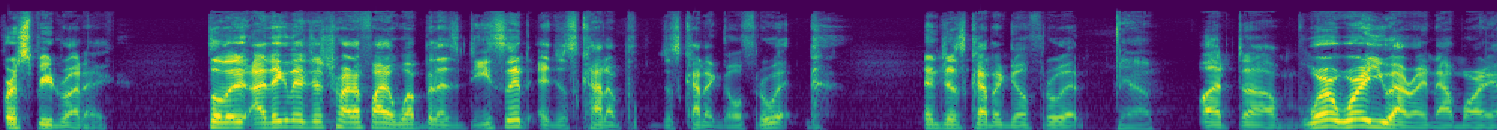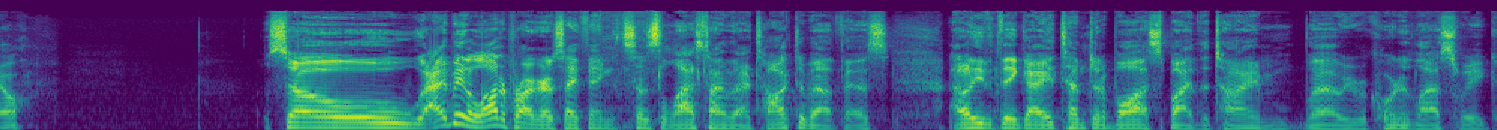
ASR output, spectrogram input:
for speedrunning. So they, I think they're just trying to find a weapon that's decent and just kind of just kind of go through it, and just kind of go through it. Yeah. But um, where where are you at right now, Mario? So I've made a lot of progress, I think, since the last time that I talked about this. I don't even think I attempted a boss by the time uh, we recorded last week,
